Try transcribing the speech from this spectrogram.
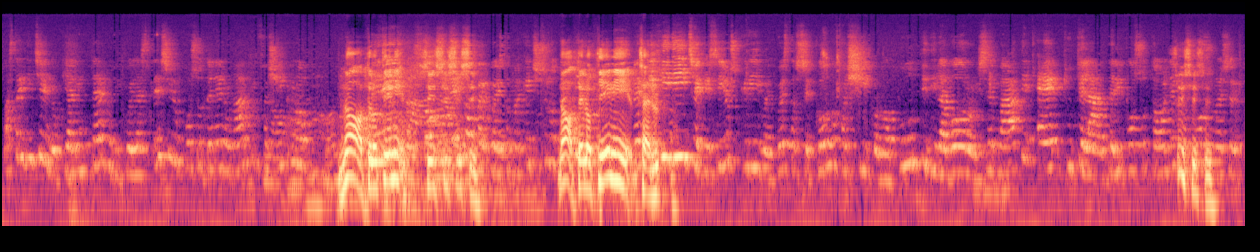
Ma stai dicendo che all'interno di quella stessa io posso tenere un altro fascicolo? No, te lo tieni. Sì, sì, sì, sì. Questo, perché ci sono no, te lo tieni. Cioè... chi dice che se io scrivo in questo secondo fascicolo appunti di lavoro riservati è tutelante, li posso togliere. Sì, sì, sì. Essere...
